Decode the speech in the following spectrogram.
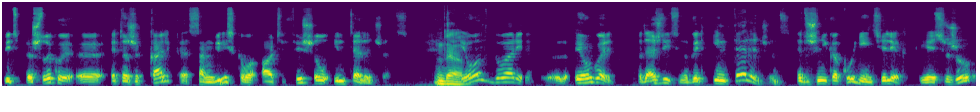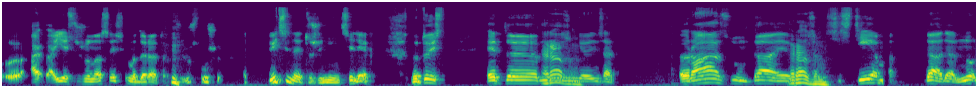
Ведь что такое? Э, это же калька с английского artificial intelligence. Да. И он говорит, и он говорит, подождите, но говорит, intelligence, это же никакой не интеллект. Я сижу, э, а, а я сижу на сессии модератора, сижу, слушаю. Действительно, это же не интеллект. Ну, то есть, это... Разум. Я не знаю, разум, да, разум. система. Да, да, но,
